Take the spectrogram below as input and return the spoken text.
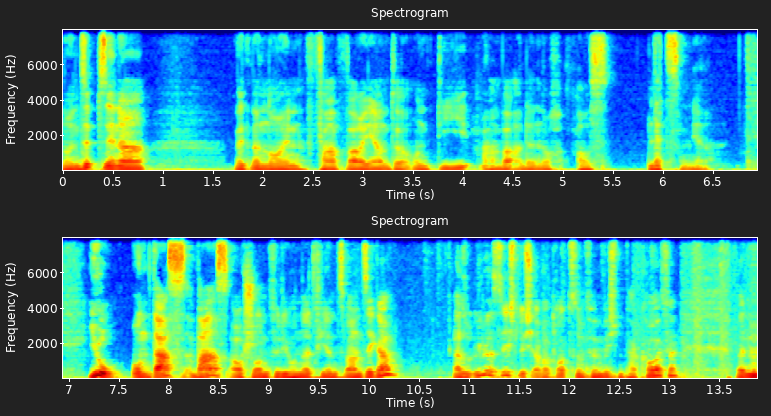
917er mit einer neuen Farbvariante. Und die haben wir alle noch aus letztem Jahr. Jo, und das war es auch schon für die 124er. Also übersichtlich, aber trotzdem für mich ein paar Käufe. Bei den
